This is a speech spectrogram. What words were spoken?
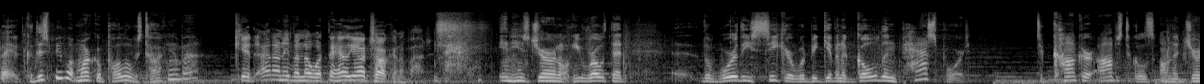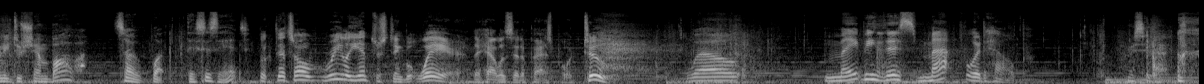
Wait, could this be what Marco Polo was talking about? Kid, I don't even know what the hell you're talking about. In his journal, he wrote that uh, the worthy seeker would be given a golden passport to conquer obstacles on the journey to Shambhala. So, what, this is it? Look, that's all really interesting, but where the hell is it a passport to? Well, maybe this map would help. Let me see that.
